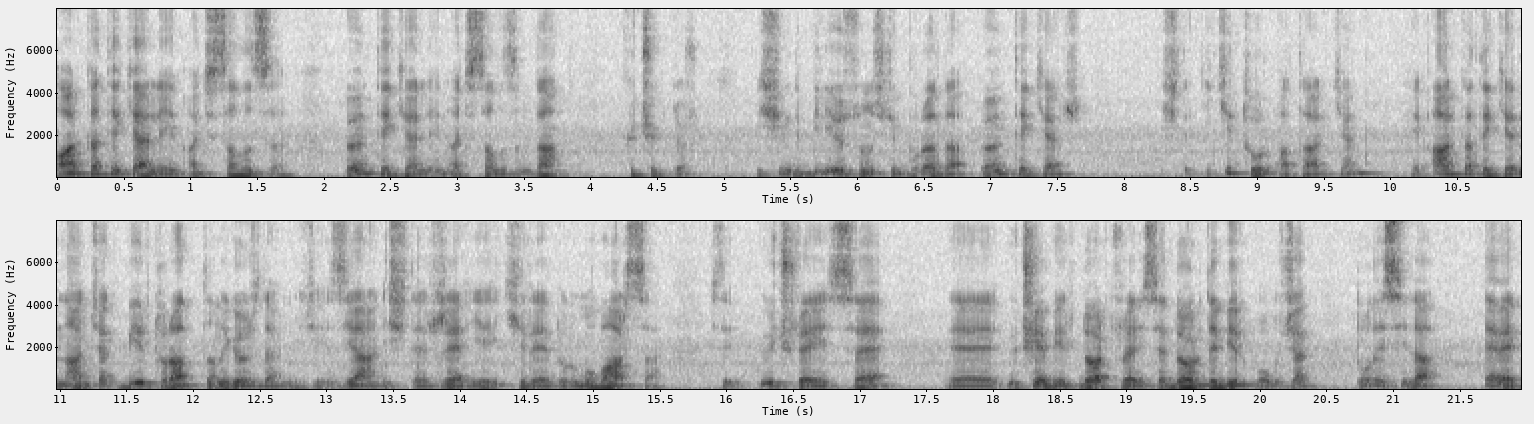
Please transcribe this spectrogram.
Arka tekerleğin açısal hızı ön tekerleğin açısal hızından küçüktür. E şimdi biliyorsunuz ki burada ön teker işte iki tur atarken e, arka tekerin ancak bir tur attığını gözlemleyeceğiz. Yani işte R'ye 2R durumu varsa işte 3R ise e, 3'e 1, 4R ise 4'e 1 olacak. Dolayısıyla evet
